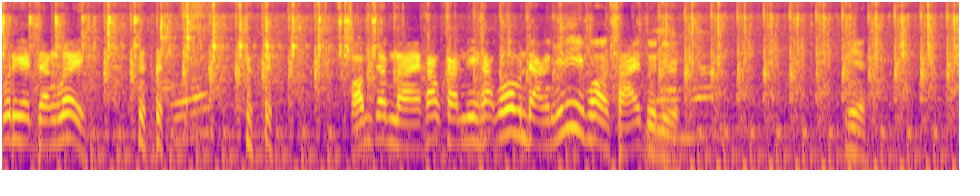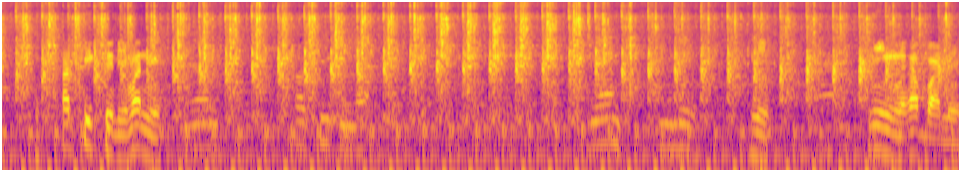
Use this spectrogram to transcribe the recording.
บริเหตุจังเลย พร้อมจำหน่ายครับคันนี้ครับโอ้มันดังอยู่นี่พ่อสายตัวนี้นี่พลาสติกตัวนี้มันนี่เอาที่กินแล้วเนี่ยนี่นิ่งแล้วครับบัดนี้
